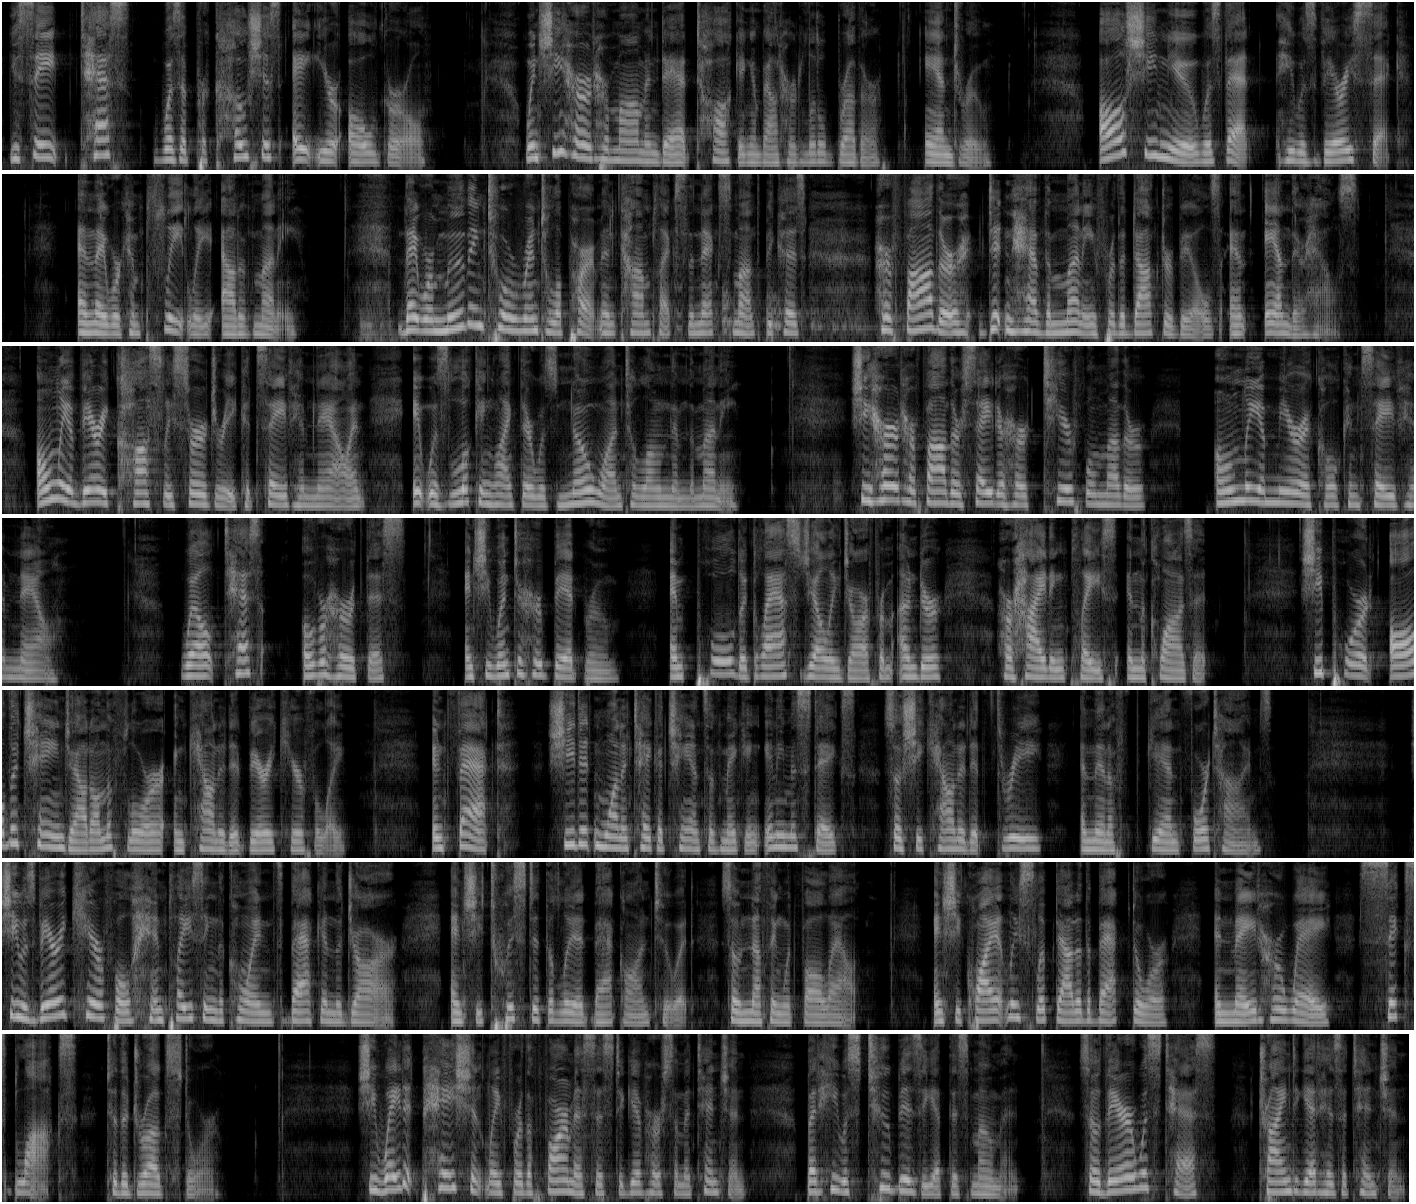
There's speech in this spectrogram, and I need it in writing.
You see, Tess was a precocious eight year old girl. When she heard her mom and dad talking about her little brother, Andrew, All she knew was that he was very sick and they were completely out of money. They were moving to a rental apartment complex the next month because her father didn't have the money for the doctor bills and, and their house. Only a very costly surgery could save him now, and it was looking like there was no one to loan them the money. She heard her father say to her tearful mother, Only a miracle can save him now. Well, Tess overheard this, and she went to her bedroom and pulled a glass jelly jar from under her hiding place in the closet. She poured all the change out on the floor and counted it very carefully. In fact, she didn't want to take a chance of making any mistakes, so she counted it three and then again four times. She was very careful in placing the coins back in the jar, and she twisted the lid back onto it so nothing would fall out. And she quietly slipped out of the back door and made her way six blocks to the drugstore. She waited patiently for the pharmacist to give her some attention, but he was too busy at this moment. So there was Tess trying to get his attention.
